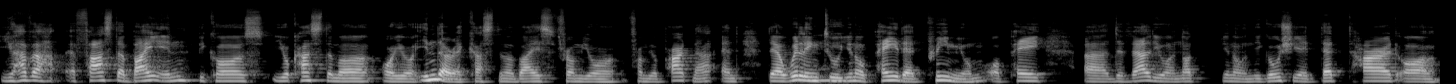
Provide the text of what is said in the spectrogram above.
you have a, a, faster buy-in because your customer or your indirect customer buys from your from your partner and they are willing to you know pay that premium or pay uh, the value and not you know negotiate that hard or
